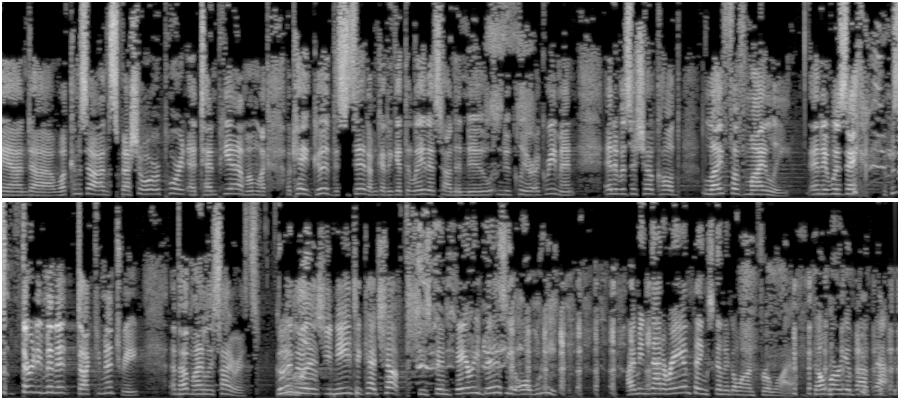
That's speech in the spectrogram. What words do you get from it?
And uh, what comes on? Special report at 10 p.m. I'm like, okay, good. This is it. I'm going to get the latest on the new nuclear agreement. And it was a show called Life of Miley, and it was a it was a 30 minute documentary about Miley Cyrus. Good, Liz. You need to catch up. She's been very busy all week. I mean, that Iran thing's going to go on for a while. Don't worry about that.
